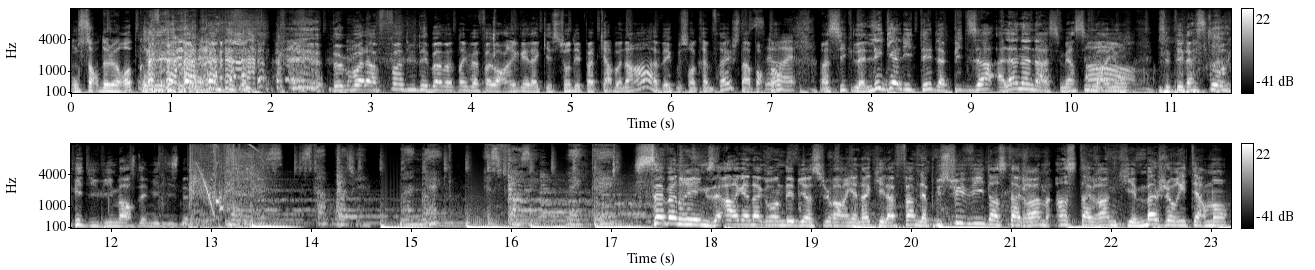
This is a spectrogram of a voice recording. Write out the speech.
On sort de l'Europe, Donc voilà, fin du débat. Maintenant, il va falloir régler la question des pâtes carbonara avec ou sans crème fraîche, c'est important. Ainsi que la légalité de la pizza à l'ananas. Merci Oh. Marion. C'était la story du 8 mars 2019. Seven Rings, Ariana Grande bien sûr, Ariana qui est la femme la plus suivie d'Instagram, Instagram qui est majoritairement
